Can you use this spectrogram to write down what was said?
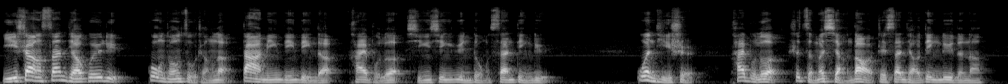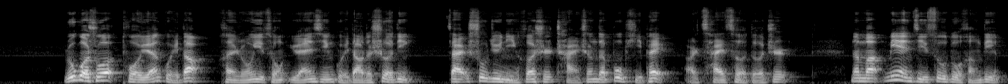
以上三条规律。共同组成了大名鼎鼎的开普勒行星运动三定律。问题是，开普勒是怎么想到这三条定律的呢？如果说椭圆轨道很容易从圆形轨道的设定在数据拟合时产生的不匹配而猜测得知，那么面积速度恒定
